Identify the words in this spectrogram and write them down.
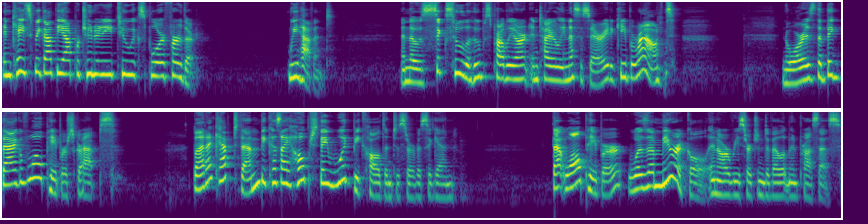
in case we got the opportunity to explore further. We haven't. And those six hula hoops probably aren't entirely necessary to keep around. nor is the big bag of wallpaper scraps. But I kept them because I hoped they would be called into service again. That wallpaper was a miracle in our research and development process.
